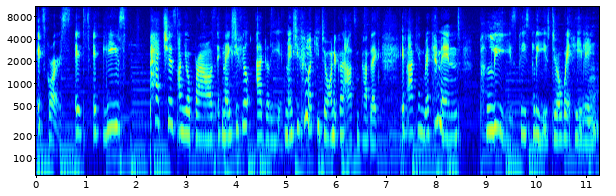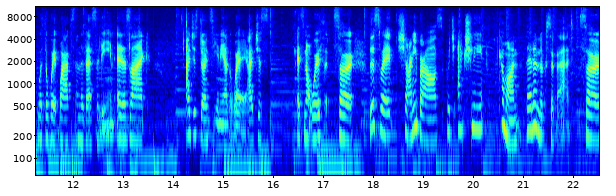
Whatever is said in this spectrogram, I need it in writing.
It's gross. It, it leaves patches on your brows. It makes you feel ugly. It makes you feel like you don't want to go out in public. If I can recommend, please, please, please do a wet healing with the wet wipes and the Vaseline. It is like, I just don't see any other way. I just, it's not worth it. So this way, shiny brows, which actually, come on, they don't look so bad. So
